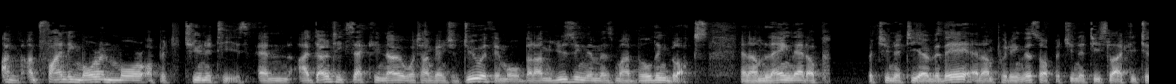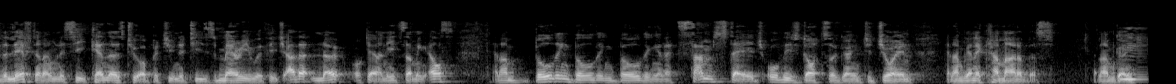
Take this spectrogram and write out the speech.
I'm, I'm, finding more and more opportunities and I don't exactly know what I'm going to do with them all, but I'm using them as my building blocks and I'm laying that opportunity over there and I'm putting this opportunity slightly to the left and I'm going to see can those two opportunities marry with each other? No. Okay. I need something else and I'm building, building, building and at some stage all these dots are going to join and I'm going to come out of this and I'm going mm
